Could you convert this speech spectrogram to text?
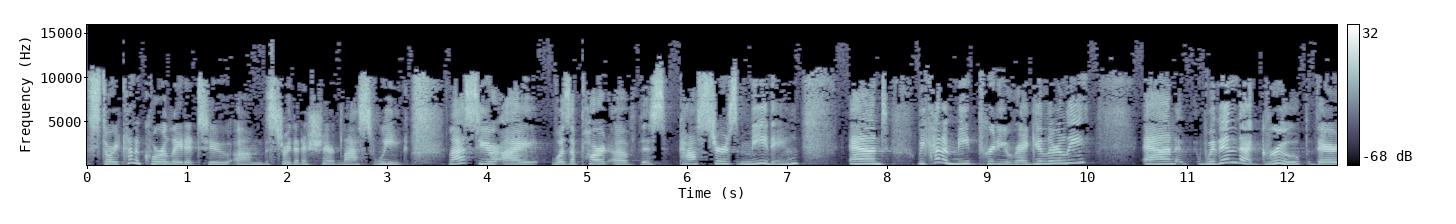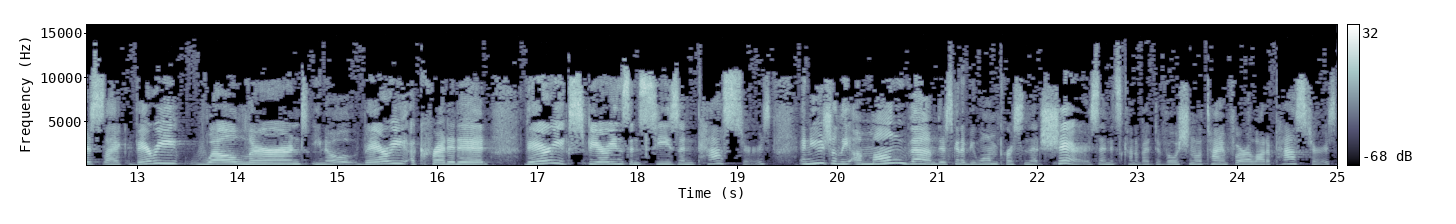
story kind of correlated to um, the story that I shared last week. Last year, I was a part of this pastor's meeting, and we kind of meet pretty regularly. And within that group, there's like very well learned, you know, very accredited, very experienced and seasoned pastors. And usually among them, there's going to be one person that shares, and it's kind of a devotional time for a lot of pastors.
